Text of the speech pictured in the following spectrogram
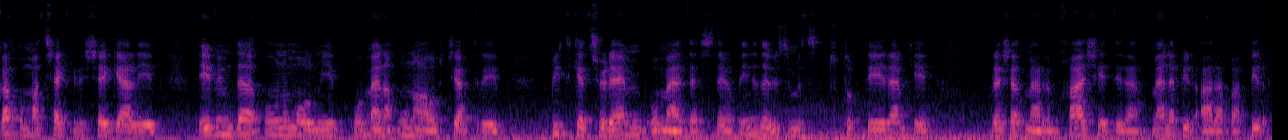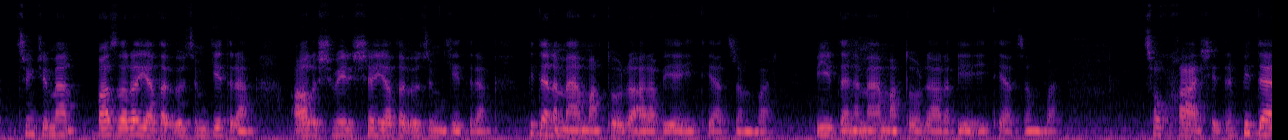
qapıma çəkilişə gəlib. Evimdə unum olmayıb, o mənə un alıb gətirib. Bir tikə çörəyim o mənə dəstək olub. İndi də üzümü tutub deyirəm ki, Rəşad müəllim, xahiş edirəm, mənə bir araba, bir çünki mən bazara ya da özüm gedirəm, alış-verişə ya da özüm gedirəm. Bir dənə mənim motorlu arabaya ehtiyacım var. Bir dənə mənim motorlu arabaya ehtiyacım var. Çox xahiş edirəm. Bir də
